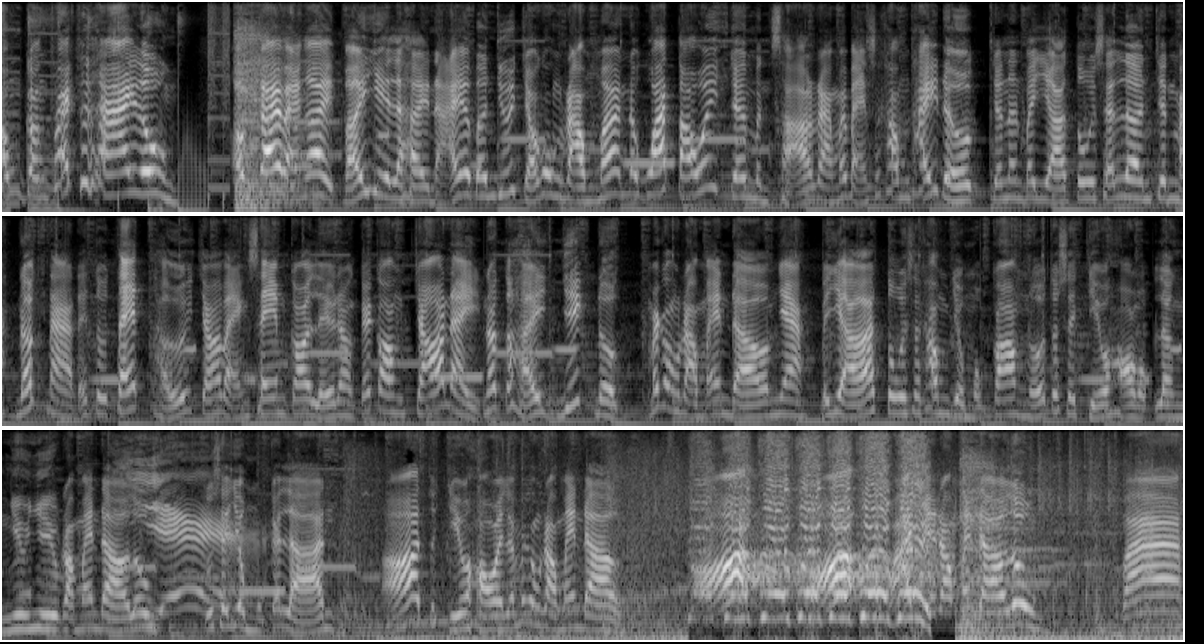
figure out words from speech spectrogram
không cần phát thứ hai luôn Ok bạn ơi, bởi vì là hồi nãy ở bên dưới chỗ con rồng á nó quá tối cho nên mình sợ rằng mấy bạn sẽ không thấy được. Cho nên bây giờ tôi sẽ lên trên mặt đất nè để tôi test thử cho các bạn xem coi liệu rằng cái con chó này nó có thể giết được mấy con rồng Ender không nha. Bây giờ á tôi sẽ không dùng một con nữa, tôi sẽ chịu hồi một lần nhiều nhiều rồng Ender luôn. Tôi sẽ dùng một cái lệnh. Đó, tôi chịu hồi là mấy con rồng Ender. Đó, đó, đó, rồng Ender luôn. Và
